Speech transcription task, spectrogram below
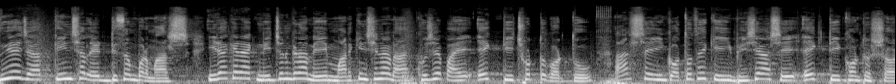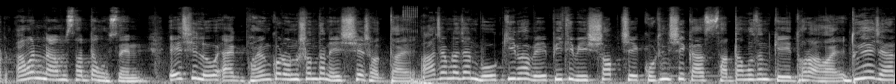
দুই হাজার তিন সালের ডিসেম্বর মাস, ইরাকের এক নির্জন গ্রামে মার্কিন সেনারা খুঁজে পায় একটি ছোট্ট গর্ত। আর সেই গর্ত থেকেই ভেসে আসে একটি কণ্ঠস্বর। আমার নাম সাদ্দাম হোসেন। এ ছিল এক ভয়ঙ্কর অনুসন্ধানের শেষ অধ্যায়। আজ আমরা জানব কীভাবে পৃথিবীর সবচেয়ে কঠিন শিকার সাদ্দাম হোসেনকে ধরা হয়। দুই হাজার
